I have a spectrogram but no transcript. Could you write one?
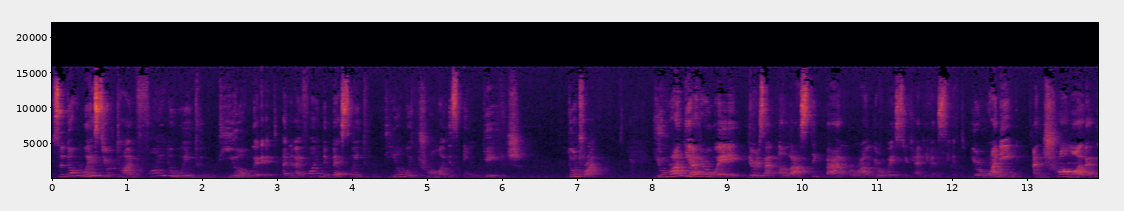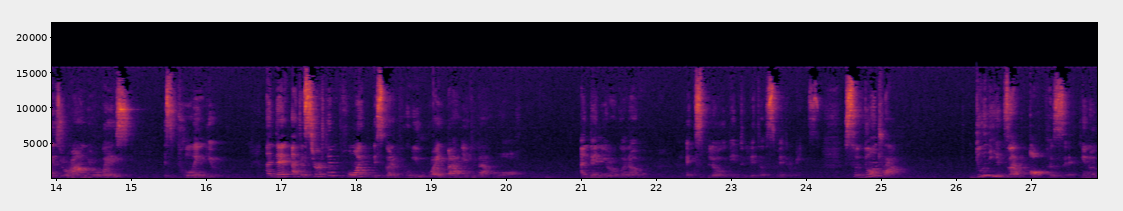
So don't waste your time. Find a way to deal with it. And I find the best way to deal with trauma is engage. Don't run. You run the other way, there's an elastic band around your waist. You can't even see it. You're running, and trauma that is around your waist is pulling you. And then at a certain point, it's going to pull you right back into that wall. And then you're going to explode into little smithereens. So don't run. Do the exact opposite. You know,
